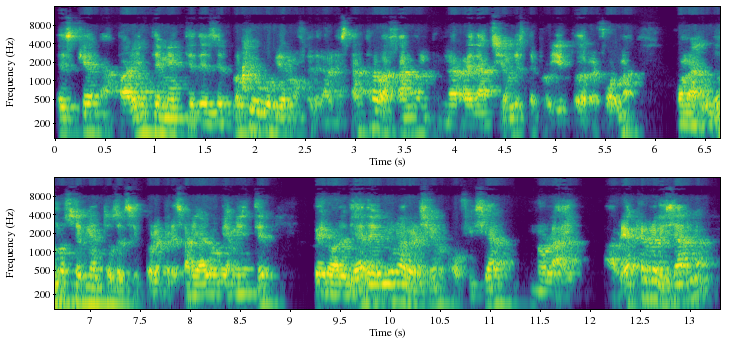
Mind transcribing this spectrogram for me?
es que aparentemente desde el propio gobierno federal están trabajando en la redacción de este proyecto de reforma con algunos segmentos del sector empresarial, obviamente, pero al día de hoy una versión oficial no la hay. Habría que revisarla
